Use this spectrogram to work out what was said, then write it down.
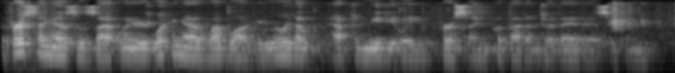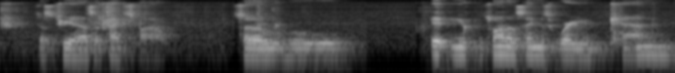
the first thing is is that when you're looking at a weblog, you really don't have to immediately first thing put that into a database. You can just treat it as a text file. So it, you, it's one of those things where you can,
